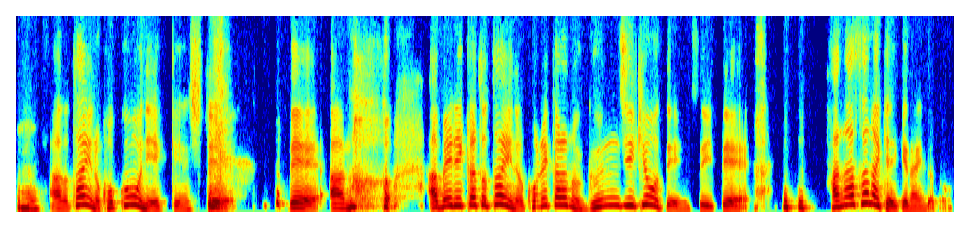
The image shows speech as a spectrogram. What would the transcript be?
うん。あのタイの国王に謁見して であのアメリカとタイのこれからの軍事協定について話さなきゃいけないんだと。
